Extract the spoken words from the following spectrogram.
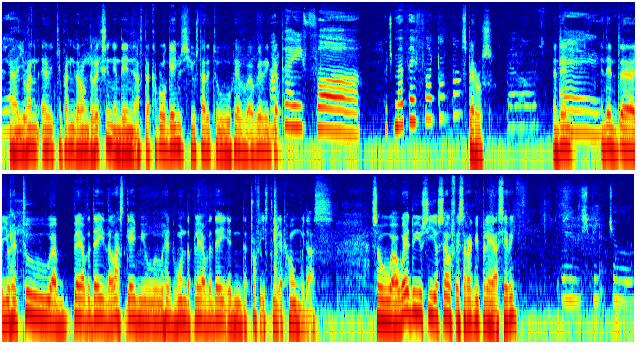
Yeah. Uh, you run, uh, keep running the wrong direction, and then after a couple of games, you started to have a very I play for. Am I play for, Tata? sparrows, and then And And then the, you had two uh, player of the day. The last game you had won the player of the day, and the trophy is still at home with us. So uh, where do you see yourself as a rugby player, Asiri? speak to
